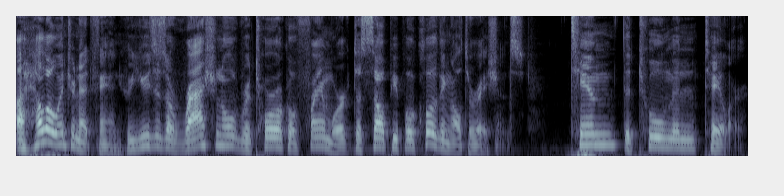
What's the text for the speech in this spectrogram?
a Hello Internet fan who uses a rational rhetorical framework to sell people clothing alterations. Tim the Toolman Taylor.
